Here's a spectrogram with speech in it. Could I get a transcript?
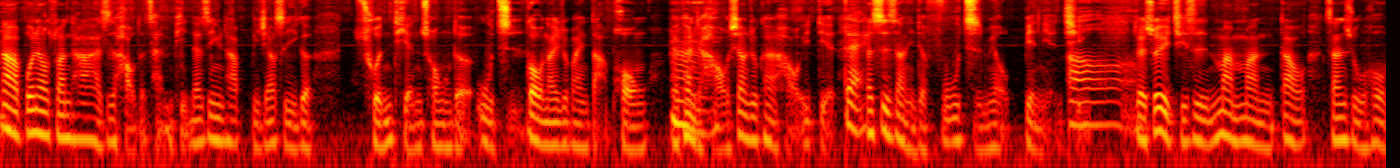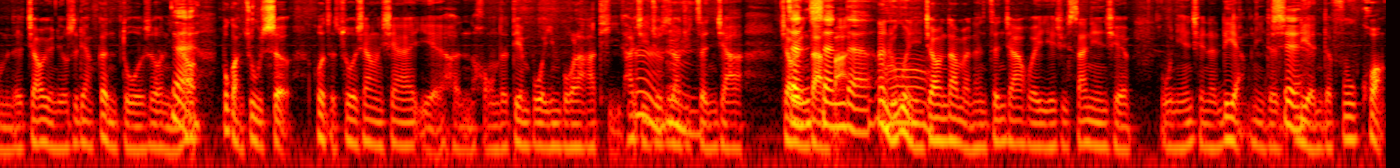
那玻尿酸它还是好的产品，但是因为它比较是一个。纯填充的物质够，那就帮你打膨，那、嗯、看起来好像就看好一点。对，但事实上你的肤质没有变年轻。哦。对，所以其实慢慢到三十五后，我们的胶原流失量更多的时候，你要不管注射或者做像现在也很红的电波音波拉提，它其实就是要去增加胶原蛋白。那如果你胶原蛋白能增加回，也许三年前、五年前的量，你的脸的肤况。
